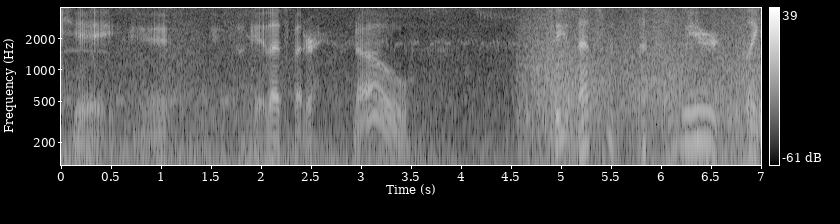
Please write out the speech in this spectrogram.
Okay. Okay, that's better. No. See, that's what- that's so weird. It's like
